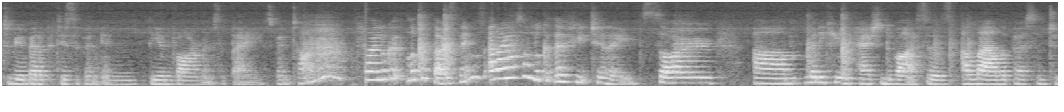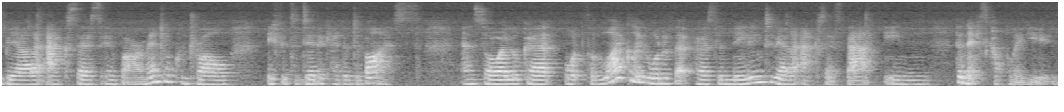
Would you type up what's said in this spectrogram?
to be a better participant in the environments that they spend time in? So I look at, look at those things and I also look at their future needs. So um, many communication devices allow the person to be able to access environmental control if it's a dedicated device. And so I look at what's the likelihood of that person needing to be able to access that in the next couple of years.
